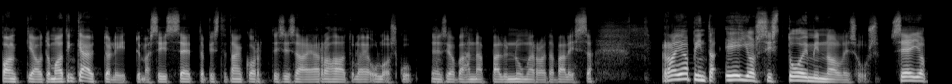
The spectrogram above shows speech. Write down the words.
pankkiautomaatin käyttöliittymä, siis se, että pistetään kortti sisään ja rahaa tulee ulos, kun ensin on vähän näppäilyn numeroita välissä. Rajapinta ei ole siis toiminnallisuus, se ei ole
